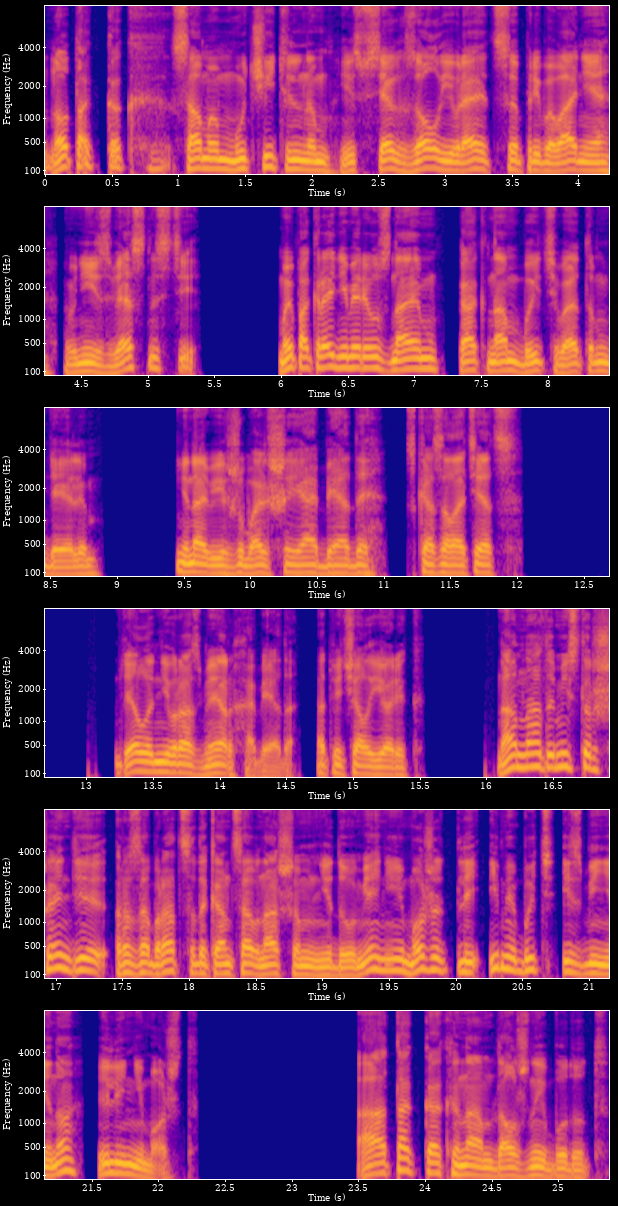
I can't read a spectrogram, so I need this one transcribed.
«Но так как самым мучительным из всех зол является пребывание в неизвестности, мы, по крайней мере, узнаем, как нам быть в этом деле». «Ненавижу большие обеды», — сказал отец. «Дело не в размерах обеда», — отвечал Йорик. «Нам надо, мистер Шенди, разобраться до конца в нашем недоумении, может ли имя быть изменено или не может. А так как нам должны будут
